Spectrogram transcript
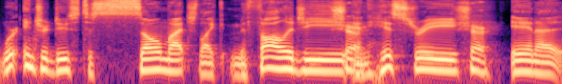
we're introduced to so much like mythology Sure. and history Sure. in a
